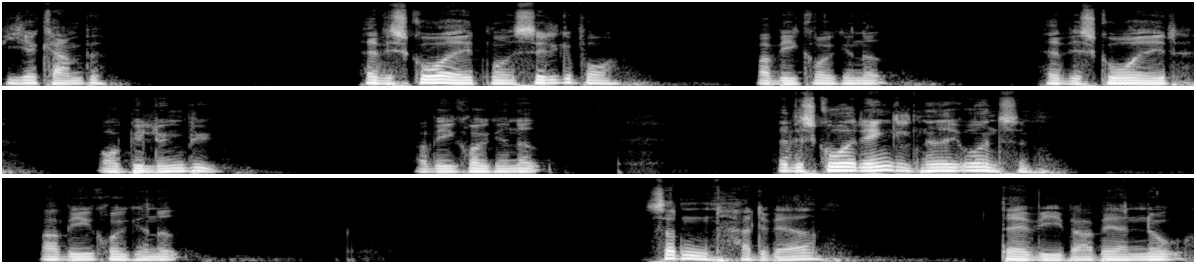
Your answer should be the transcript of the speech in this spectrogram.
fire kampe. Havde vi scoret et mod Silkeborg, var vi ikke rykket ned. Havde vi scoret et oppe i Lyngby, var vi ikke rykket ned. Havde vi scoret et enkelt ned i Odense, var vi ikke rykket ned. Sådan har det været, da vi var ved at nå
